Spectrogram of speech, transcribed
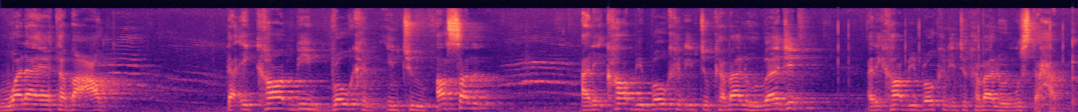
ولا يتبعض that it can't be broken into asal and it can't be broken into kamaluhu wajib and it can't be broken into kamaluhu mustahab.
